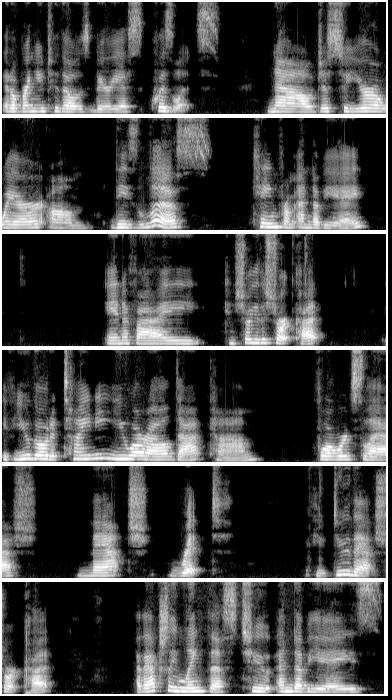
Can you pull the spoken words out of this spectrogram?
it'll bring you to those various Quizlets. Now, just so you're aware, um, these lists came from NWEA. And if I can show you the shortcut, if you go to tinyurl.com forward slash match RIT, if you do that shortcut, I've actually linked this to NWEA's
